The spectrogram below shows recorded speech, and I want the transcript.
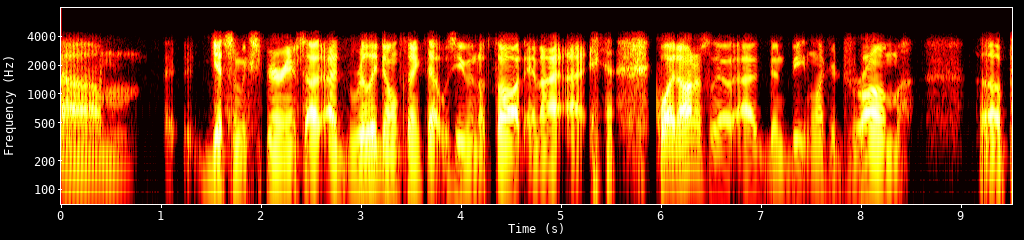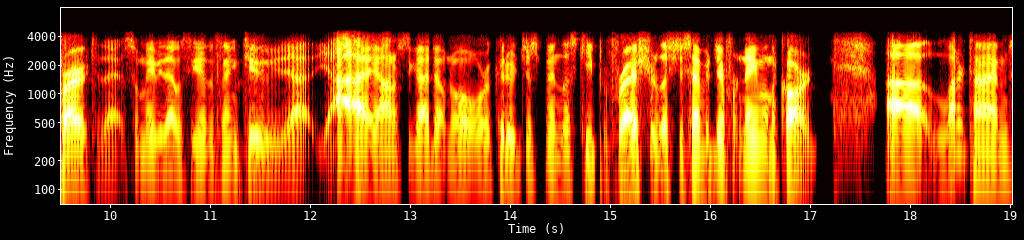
um, get some experience. I, I really don't think that was even a thought. And I, I quite honestly, I, I've been beaten like a drum uh, prior to that. So maybe that was the other thing too. I, I honest to God don't know, or it could have just been let's keep it fresh, or let's just have a different name on the card. Uh, a lot of times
